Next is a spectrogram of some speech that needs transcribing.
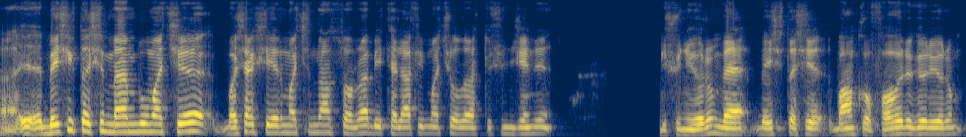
Ee, Beşiktaş'ın ben bu maçı Başakşehir maçından sonra bir telafi maçı olarak düşüneceğini düşünüyorum ve Beşiktaş'ı banko favori görüyorum.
